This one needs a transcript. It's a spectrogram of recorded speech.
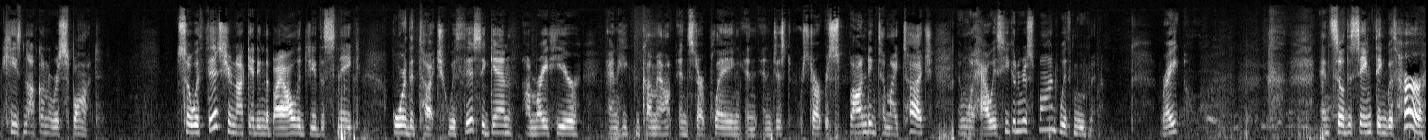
he's not going to respond. So with this, you're not getting the biology of the snake or the touch. With this, again, I'm right here and he can come out and start playing and, and just start responding to my touch. And what, how is he going to respond? With movement, right? And so the same thing with her.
